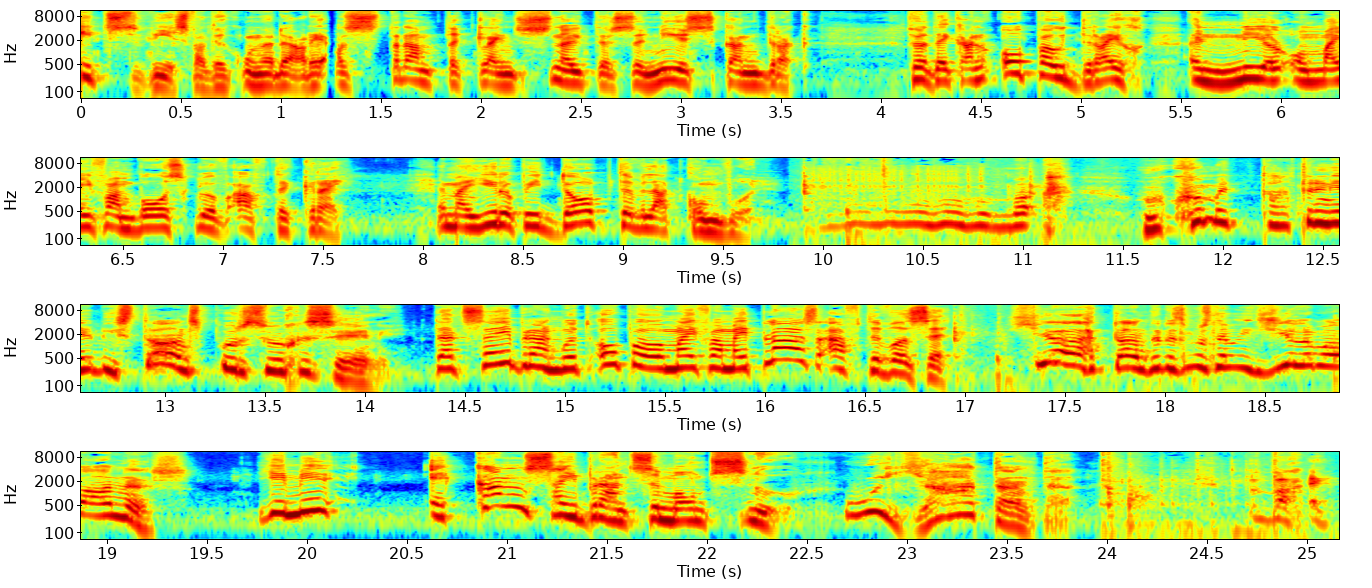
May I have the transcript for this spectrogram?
iets wees wat ek onder daardie astrante klein snuiter se neus kan druk, sodat hy kan ophou dreig 'n neel om my van Boskloof af te kry en my hier op die dorp te laat kom woon. O, maar hoekom het tante nie die staanspoor so gesê nie? Dat sy brand moet ophou om my van my plaas af te wil sit. Ja, tante, dis mos nou iets heeltemal anders. Jy meen ek kan sy brand se mond snoer? O ja, tante. Wag, ek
